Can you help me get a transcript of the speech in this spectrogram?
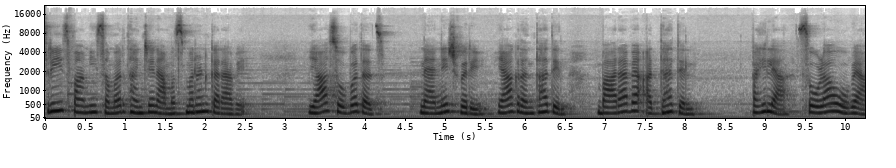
श्री स्वामी समर्थांचे नामस्मरण करावे. यासोबतच ज्ञानेश्वरी या ग्रंथातील बाराव्या अध्यातील पहिल्या सोळा ओव्या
